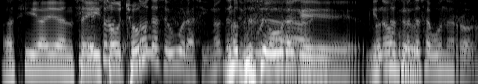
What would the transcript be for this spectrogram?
Así hayan Sí, 6, eso no te- 8. No te asegura, sí, no te no te asegura, que... que no no cometas algún error.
